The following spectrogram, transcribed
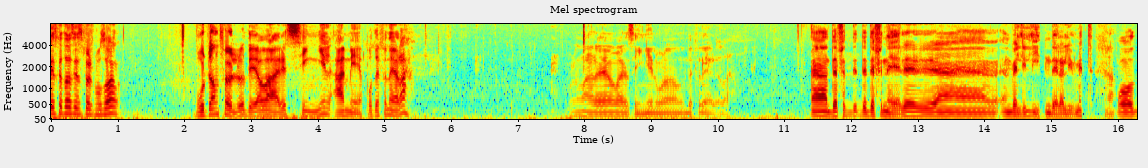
vi skal ta siste spørsmål også. Hvordan føler du det å være singel er med på å definere deg? Hvordan er det å være singel? Hvordan definerer det deg? Eh, det, definerer eh, en veldig liten del av livet mitt. Ja. Og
